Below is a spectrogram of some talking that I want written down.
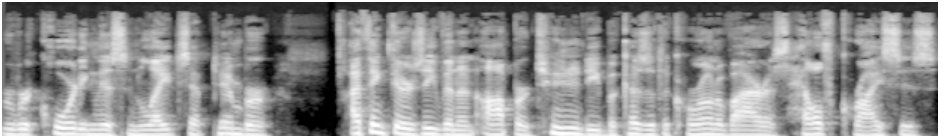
we're recording this in late September, I think there's even an opportunity because of the coronavirus health crisis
